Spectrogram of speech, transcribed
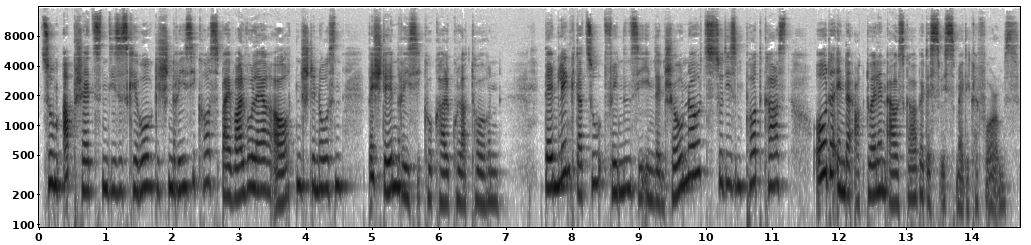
Zum Abschätzen dieses chirurgischen Risikos bei valvulärer Aortenstenosen bestehen Risikokalkulatoren. Den Link dazu finden Sie in den Show Notes zu diesem Podcast oder in der aktuellen Ausgabe des Swiss Medical Forums.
